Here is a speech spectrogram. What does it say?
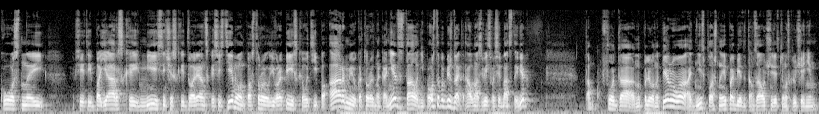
костной, всей этой боярской, местнической, дворянской системы он построил европейского типа армию, которая наконец стала не просто побеждать, а у нас весь 18 век там, вплоть до Наполеона Первого одни сплошные победы, там, за очень редким исключением.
